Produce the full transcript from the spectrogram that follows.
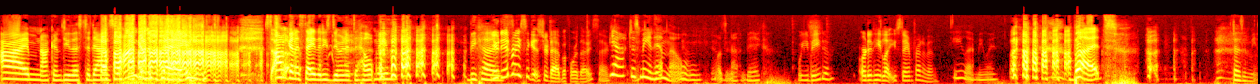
I'm not gonna do this to Dad, so I'm gonna say. so I'm gonna say that he's doing it to help me because You did race against your dad before, though, so Yeah, just me and him though. Wasn't nothing big. Well, you beat him, or did he let you stay in front of him? He let me win, but doesn't mean.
